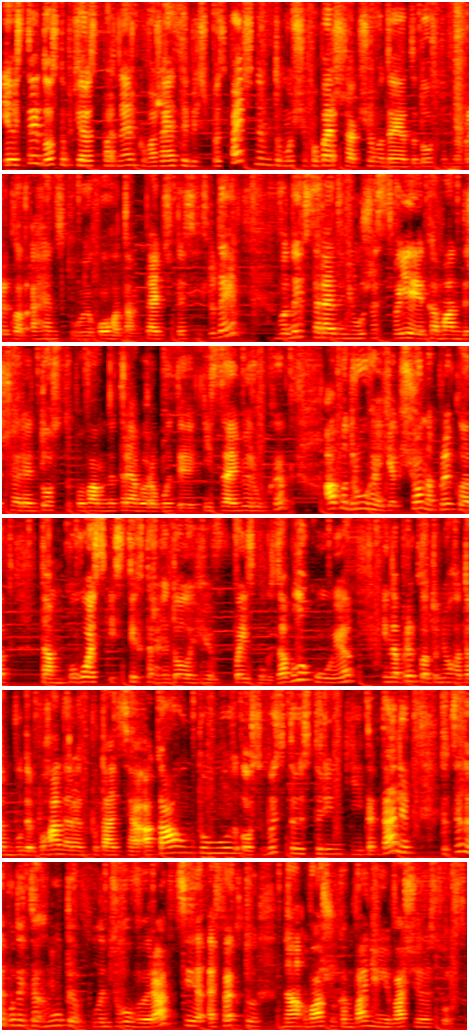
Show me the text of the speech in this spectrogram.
І ось цей доступ через партнерку вважається більш безпечним, тому що, по-перше, якщо ви даєте доступ, наприклад, агентству, у якого там 5 чи 10 людей, вони всередині уже своєї команди шерять доступи, вам не треба робити якісь зайві рухи. А по-друге, якщо, наприклад, там когось із цих таргетологів Facebook заблокує, і, наприклад, у нього там буде погана репутація аккаунту, особистої сторінки і так далі, то це не буде тягнути ланцюгової реакції ефекту на вашу кампанію і ваші ресурси.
